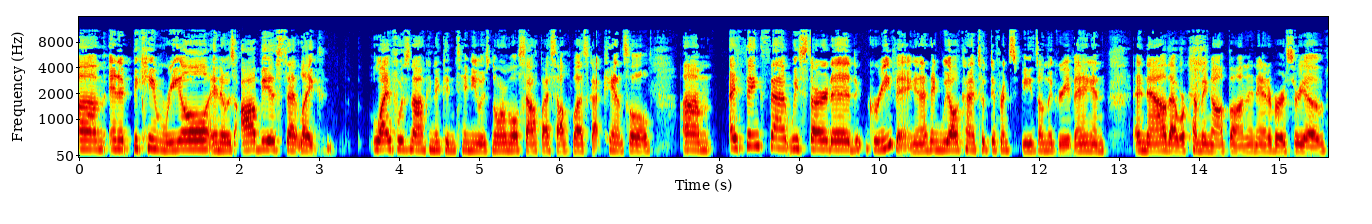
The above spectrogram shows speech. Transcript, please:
um and it became real and it was obvious that like life was not going to continue as normal south by southwest got canceled um I think that we started grieving and I think we all kind of took different speeds on the grieving and and now that we're coming up on an anniversary of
